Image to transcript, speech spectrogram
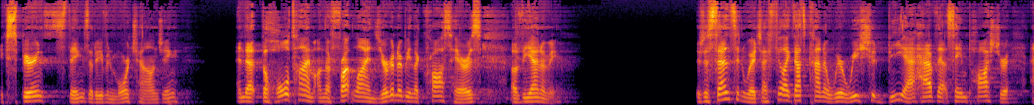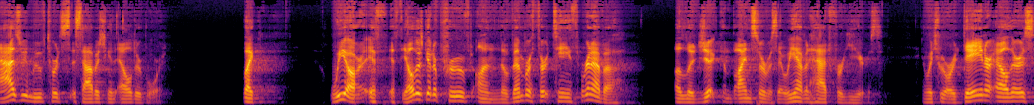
experience things that are even more challenging, and that the whole time on the front lines, you're going to be in the crosshairs of the enemy. There's a sense in which I feel like that's kind of where we should be at, have that same posture as we move towards establishing an elder board. Like, we are, if, if the elders get approved on November 13th, we're going to have a, a legit combined service that we haven't had for years, in which we ordain our elders.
